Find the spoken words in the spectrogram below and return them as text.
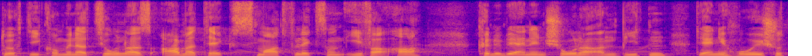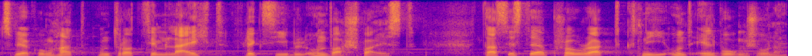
Durch die Kombination aus Armatec, Smartflex und EVA können wir einen Schoner anbieten, der eine hohe Schutzwirkung hat und trotzdem leicht, flexibel und waschbar ist. Das ist der ProRugged Knie- und Ellbogenschoner.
